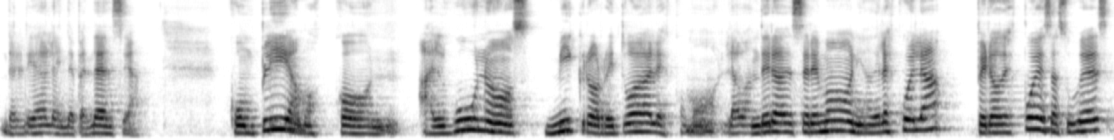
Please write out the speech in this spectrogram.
del Día de la Independencia. Cumplíamos con algunos micro rituales como la bandera de ceremonia de la escuela, pero después, a su vez,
